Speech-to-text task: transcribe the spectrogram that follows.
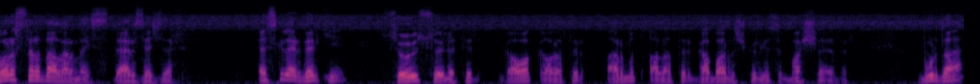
Torosları dağlarındayız değerli izleyiciler. Eskiler der ki söğüt söyletir, gavak kavratır, armut alatır, gabardış gölgesi baş yayadır. Burada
